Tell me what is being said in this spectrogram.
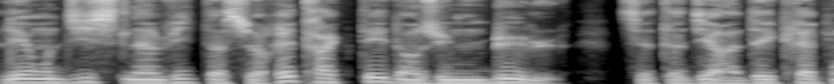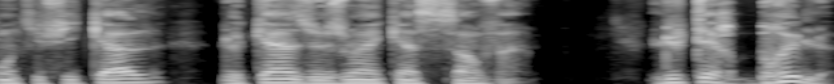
Léon X l'invite à se rétracter dans une bulle, c'est-à-dire un décret pontifical, le 15 juin 1520. Luther brûle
